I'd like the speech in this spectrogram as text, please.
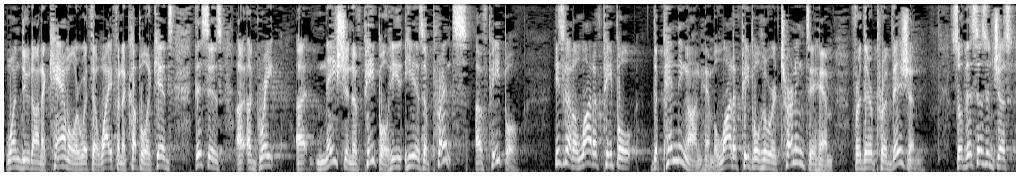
one dude on a camel or with a wife and a couple of kids. This is a, a great uh, nation of people. He, he is a prince of people. He's got a lot of people depending on him, a lot of people who are turning to him for their provision. So this isn't just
